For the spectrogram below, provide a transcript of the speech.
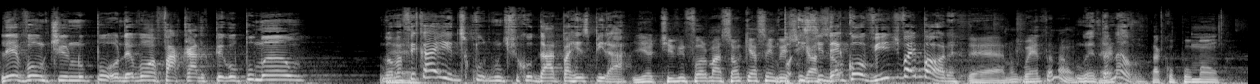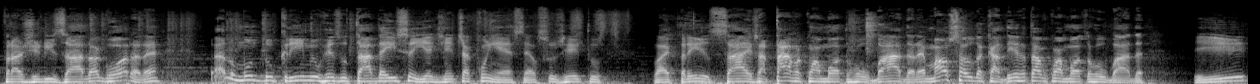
levou um tiro no levou uma facada que pegou o pulmão. Agora É. vai ficar aí com dificuldade pra respirar. E eu tive informação que essa E investigação. se der Covid, vai embora. É, não aguenta não. Não aguenta né? não. Tá com o pulmão fragilizado agora, né? Lá no mundo do crime, o resultado é isso aí, a gente já conhece, né? O sujeito vai preso, sai, já tava com a moto roubada, né? Mal saiu da cadeia, já tava com a moto roubada. E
